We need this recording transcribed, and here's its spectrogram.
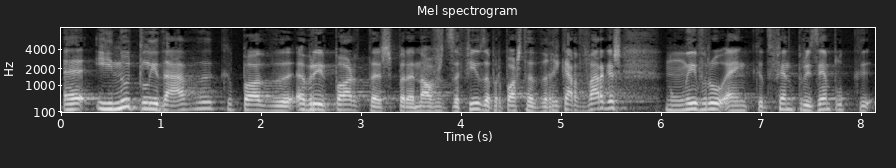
a inutilidade que pode abrir portas para novos desafios, a proposta de Ricardo Vargas, num livro em que defende, por exemplo, que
